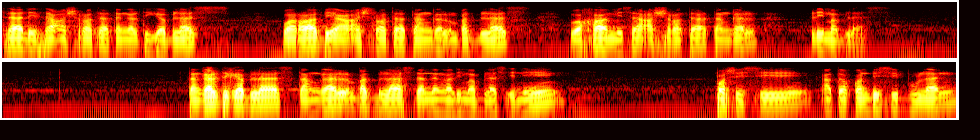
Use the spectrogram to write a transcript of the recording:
Thalitha ashrata tanggal 13 wa rabi'a ashrata tanggal 14 wa khamisa ashrata tanggal 15 Tanggal 13, tanggal 14 dan tanggal 15 ini posisi atau kondisi bulan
